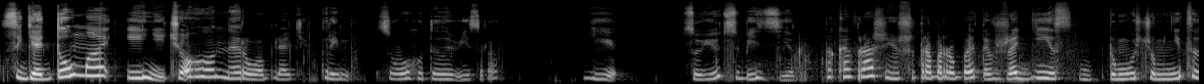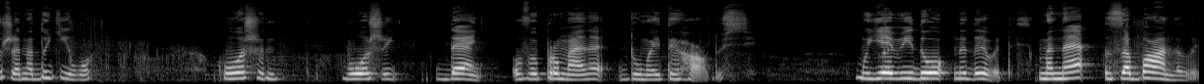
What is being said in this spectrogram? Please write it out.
сидять вдома і нічого не роблять, крім свого телевізора. І псують собі зір. Таке враження, що треба робити вже діс, тому що мені це вже надоїло. Кожен божий день ви про мене думаєте гадості. Моє відео не дивитесь. Мене забанили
